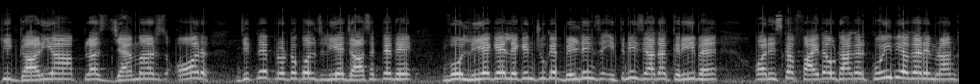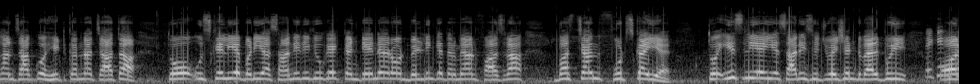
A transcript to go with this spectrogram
की गाड़ियाँ प्लस जैमर्स और जितने प्रोटोकॉल्स लिए जा सकते थे वो लिए गए लेकिन चूँकि बिल्डिंग्स इतनी ज़्यादा करीब हैं और इसका फ़ायदा उठाकर कोई भी अगर इमरान खान साहब को हिट करना चाहता तो उसके लिए बड़ी आसानी थी क्योंकि कंटेनर और बिल्डिंग के दरमियान फासला बस चंद फुट्स का ही है। तो इसलिए ये सारी सिचुएशन डेवलप हुई और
